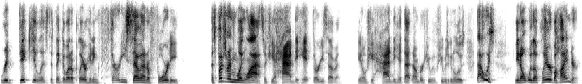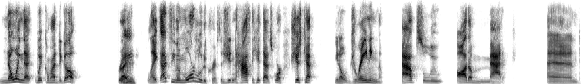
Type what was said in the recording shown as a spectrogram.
ridiculous to think about a player hitting 37 out of 40, especially not even going last. Like, she had to hit 37. You know, she had to hit that number. She was she was going to lose. That was, you know, with a player behind her, knowing that Whitcomb had to go, right? Mm-hmm. Like that's even more ludicrous that she didn't have to hit that score. She just kept, you know, draining them. Absolute automatic. And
